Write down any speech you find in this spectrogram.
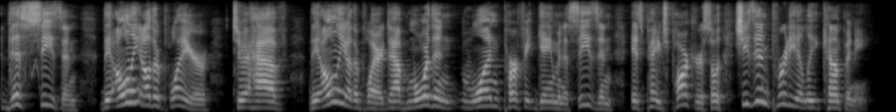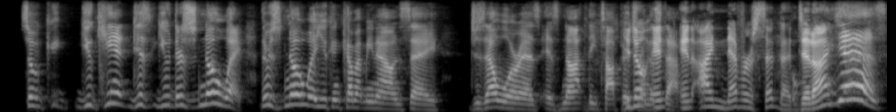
this season. The only other player to have the only other player to have more than one perfect game in a season is Paige Parker. So she's in pretty elite company. So you can't just you. There's no way. There's no way you can come at me now and say Giselle Juarez is not the top pitcher You know, on the and, staff. and I never said that, did I? yes,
